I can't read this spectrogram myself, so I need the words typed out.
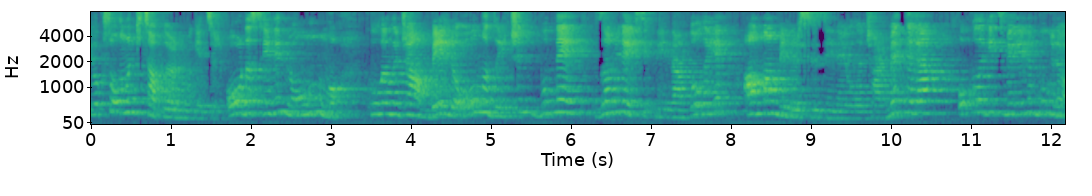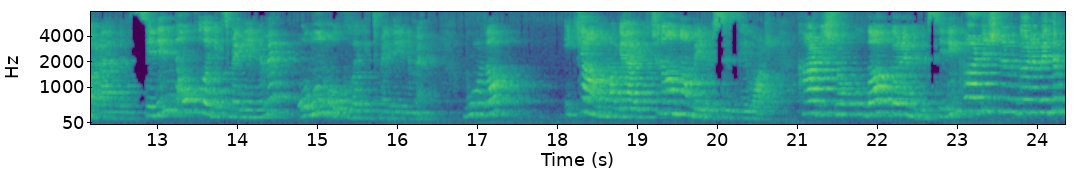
Yoksa onun kitaplarını mı getir? Orada senin mi onun mu kullanacağım belli olmadığı için bu ne? Zamir eksikliğinden dolayı anlam belirsizliğine yol açar. Mesela okula gitmediğini bugün öğrendim. Senin okula gitmediğini mi, onun okula gitmediğini mi? Burada iki anlama geldiği için anlam belirsizliği var. Kardeşini okulda göremedim. Senin kardeşini mi göremedim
